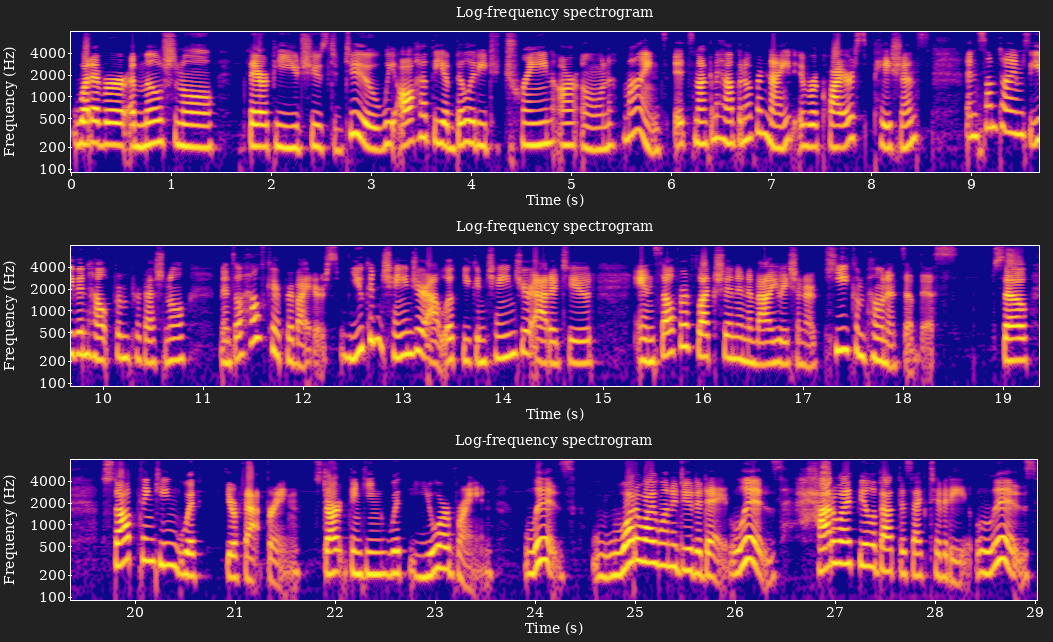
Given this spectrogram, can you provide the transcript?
whatever emotional therapy you choose to do, we all have the ability to train our own minds. It's not going to happen overnight. It requires patience and sometimes even help from professional mental health care providers. You can change your outlook, you can change your attitude, and self reflection and evaluation are key components of this. So stop thinking with your fat brain, start thinking with your brain. Liz, what do I want to do today? Liz, how do I feel about this activity? Liz,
